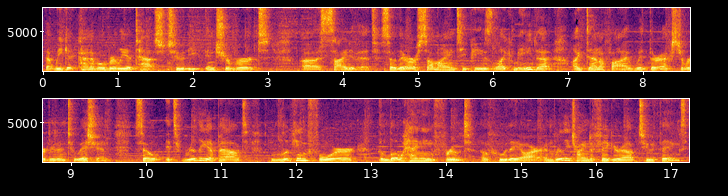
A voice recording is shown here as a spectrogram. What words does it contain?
that we get kind of overly attached to the introvert uh, side of it. So there are some INTPs like me that identify with their extroverted intuition. So it's really about looking for the low hanging fruit of who they are and really trying to figure out two things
